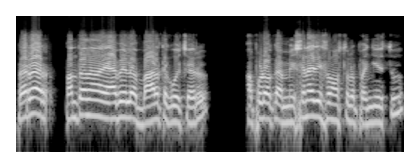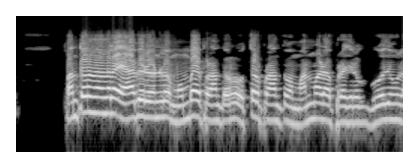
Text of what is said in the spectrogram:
ఫెరార్ పంతొమ్మిది వందల యాభైలో భారత్కు వచ్చారు. అప్పుడు ఒక మిషనరీ సంస్థలో పనిచేస్తూ పంతొమ్మిది వందల యాభై రెండులో ముంబై ప్రాంతంలో ఉత్తర ప్రాంతం మన్మాడ ప్రజలకు గోధుమల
